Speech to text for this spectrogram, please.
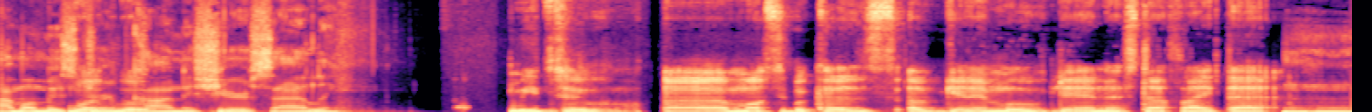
i'm gonna miss What- dreamcon this year sadly me too. Uh, mostly because of getting moved in and stuff like that. hmm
